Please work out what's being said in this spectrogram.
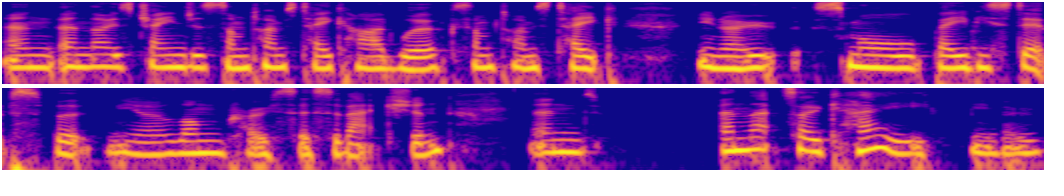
And, and those changes sometimes take hard work, sometimes take, you know, small baby steps, but, you know, long process of action. And, and that's okay. You know,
